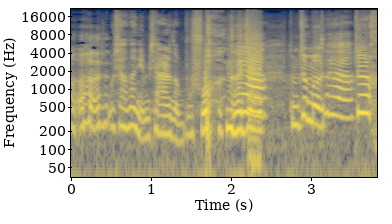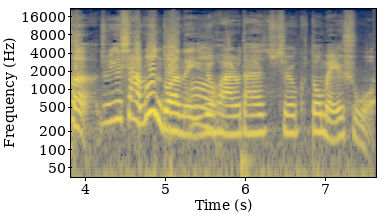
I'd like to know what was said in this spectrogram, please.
我想，那你们家人怎么不说呢？对就是啊怎么这么对啊，就是很就是一个下论断的一句话，说大家其实都没说，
